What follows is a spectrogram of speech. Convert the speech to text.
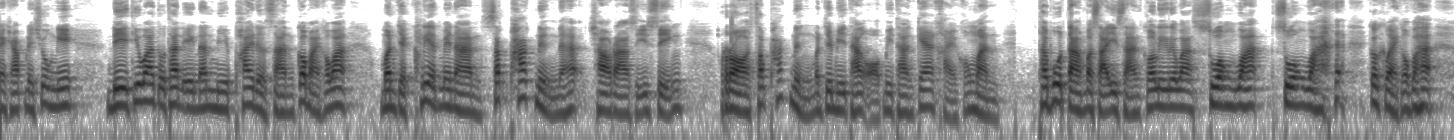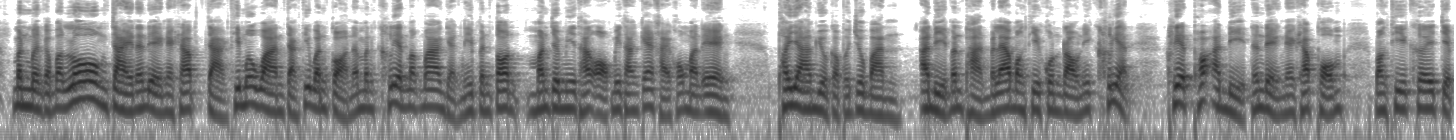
นะครับในช่วงนี้ดีที่ว่าตัวท่านเองนั้นมีไพ่เดอะซันก็หมายความว่ามันจะเครียดไม่นานสักพักหนึ่งนะฮะชาวราศีสิงห์รอสักพักหนึ่งมันจะมีทางออกมีทางแก้ไขของมัน ถ้าพูดตามภาษาอีสานก็เรียกได้ว่าซวงวะซวงวะ ก็หมายความว่ามันเหมือนกับว่าโล่งใจนั่นเองนะครับ จากที่เมื่อวานจากที่วันก่อนนั้นมันเครียดมากๆ อย่างนี้เป็นต้น มันจะมีทางออกมีทางแก้ไขของมันเอง พยายามอยู่กับปัจจุบัน อดีตมันผ่านไปแล้วบางทีคนเรานี่เครียด เครียดเพราะอดีตนั่นเองนะครับ ผม บางทีเคยเจ็บ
